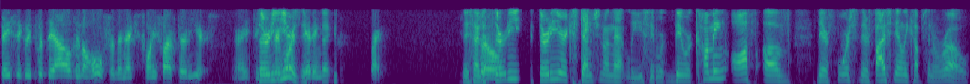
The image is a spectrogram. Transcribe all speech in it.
basically put the Owls in a hole for the next 25, 30 years, right? Because Thirty years. Getting, they, right. they signed So- a 30, 30 year extension on that lease. They were they were coming off of their four their five Stanley Cups in a row.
